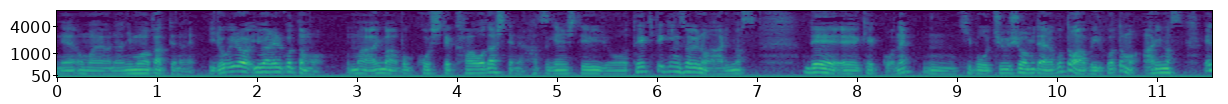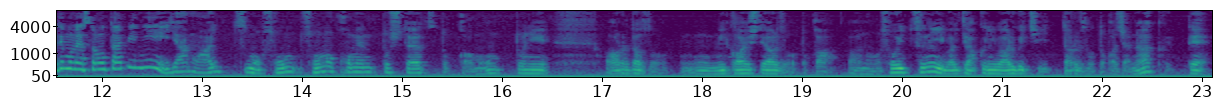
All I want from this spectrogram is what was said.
ね、お前は何も分かってない。いろいろ言われることも、まあ今僕こうして顔を出してね、発言している以上、定期的にそういうのはあります。で、えー、結構ね、うん、誹謗中傷みたいなことを浴びることもあります。えー、でもね、その度に、いやもうあいつもそ、そのコメントしたやつとか、もう本当に、あれだぞ、見返してやるぞとか、あの、そいつに逆に悪口言ったるぞとかじゃなくて、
